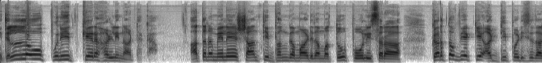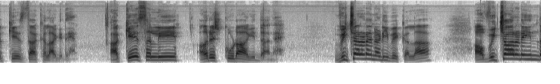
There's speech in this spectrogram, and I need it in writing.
ಇದೆಲ್ಲವೂ ಪುನೀತ್ ಕೇರಹಳ್ಳಿ ನಾಟಕ. ಆತನ ಮೇಲೆ ಶಾಂತಿ ಭಂಗ ಮಾಡಿದ ಮತ್ತು ಪೊಲೀಸರ ಕರ್ತವ್ಯಕ್ಕೆ ಅಡ್ಡಿಪಡಿಸಿದ ಕೇಸ್ ದಾಖಲಾಗಿದೆ. ಆ ಕೇಸಲ್ಲಿ ಅರೆಸ್ಟ್ ಕೂಡ ಆಗಿದ್ದಾನೆ. ವಿಚಾರಣೆ ನಡೀಬೇಕಲ್ಲ? ಆ ವಿಚಾರಣೆಯಿಂದ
